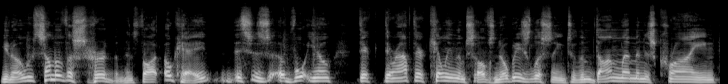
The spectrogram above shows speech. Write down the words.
You know, some of us heard them and thought, okay, this is a vo-, you know, they're, they're out there killing themselves. Nobody's listening to them. Don Lemon is crying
